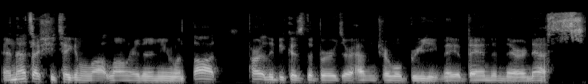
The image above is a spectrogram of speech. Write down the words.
And that's actually taken a lot longer than anyone thought. Partly because the birds are having trouble breeding. They abandon their nests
